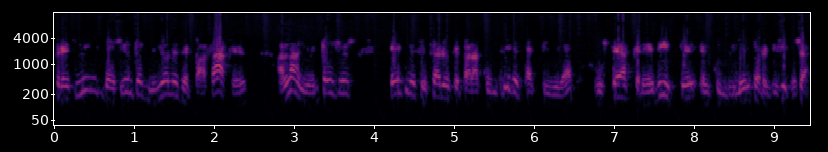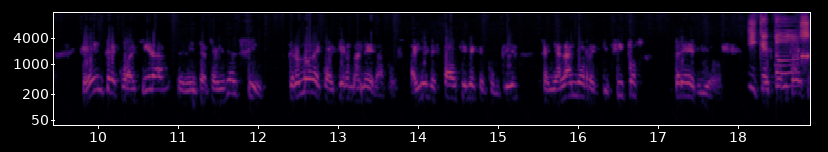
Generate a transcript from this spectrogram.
3.200 millones de pasajes al año. Entonces, es necesario que para cumplir esta actividad usted acredite el cumplimiento de requisitos. O sea, que entre cualquiera en el interprovincial, sí, pero no de cualquier manera, pues ahí el Estado tiene que cumplir señalando requisitos previos. Y que todos,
